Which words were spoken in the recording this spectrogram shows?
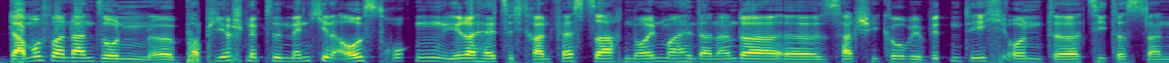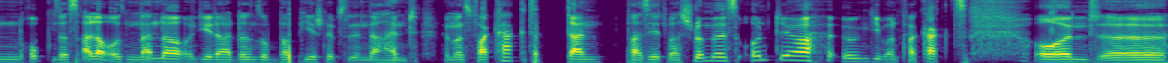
da muss man dann so ein äh, Papierschnipselmännchen ausdrucken, jeder hält sich dran fest, sagt neunmal hintereinander, äh, Sachiko, wir bitten dich und äh, zieht das dann, ruppen das alle auseinander und jeder hat dann so ein Papierschnipsel in der Hand. Wenn man es verkackt, dann passiert was Schlimmes und ja, irgendjemand verkackt's. Und äh,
